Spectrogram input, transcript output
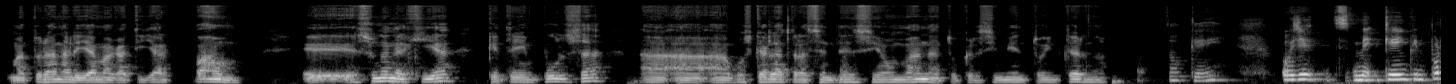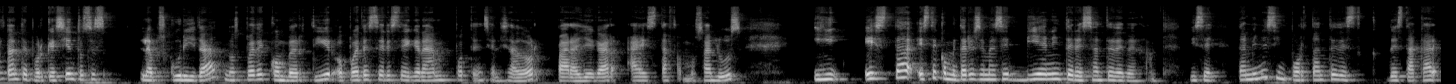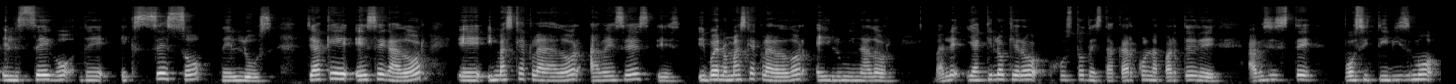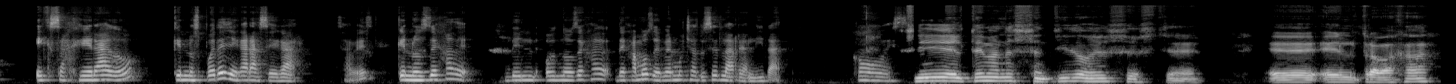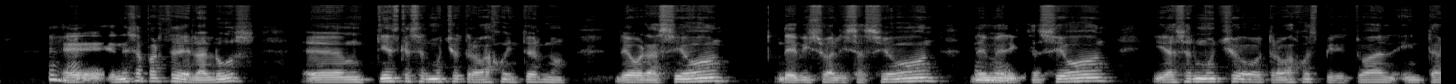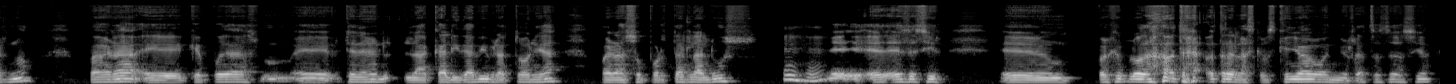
Maturana le llama gatillar, ¡pum! es una energía que te impulsa a, buscar la trascendencia humana, tu crecimiento interno. Ok. Oye, qué, importante, porque sí, entonces la oscuridad nos puede convertir o puede ser ese gran potencializador para llegar a esta famosa luz y esta, este comentario se me hace bien interesante de Berham. Dice, también es importante destacar el cego de exceso de luz, ya que es cegador eh, y más que aclarador a veces, es, y bueno, más que aclarador e iluminador, ¿vale? Y aquí lo quiero justo destacar con la parte de a veces este positivismo exagerado que nos puede llegar a cegar, ¿sabes? Que nos deja de, o nos deja, dejamos de ver muchas veces la realidad. Sí, el tema en ese sentido es este eh, el trabajar eh, en esa parte de la luz. Em, tienes que hacer mucho trabajo interno de oración, de visualización, de meditación y hacer mucho trabajo espiritual interno para eh, que puedas mm, tener la calidad vibratoria para soportar la luz. Eh, eh, es decir, em, por ejemplo, otra, otra de las cosas que yo hago en mis ratos de ocio,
